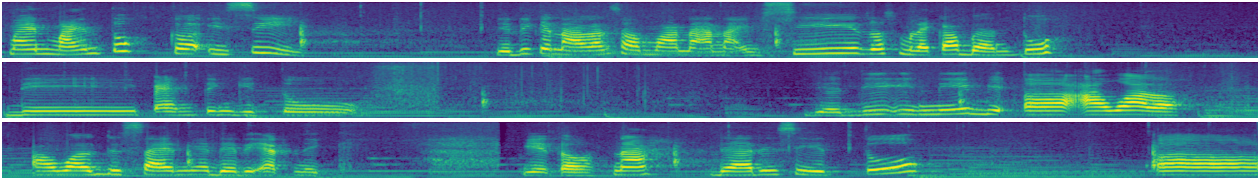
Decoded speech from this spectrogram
main-main tuh ke isi jadi kenalan sama anak-anak isi terus mereka bantu di painting gitu. Jadi ini uh, awal awal desainnya dari etnik gitu. Nah dari situ uh,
